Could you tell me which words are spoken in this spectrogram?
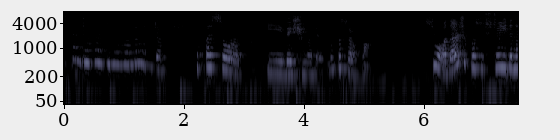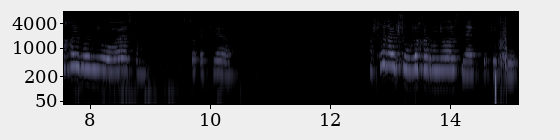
останній телефон, який на Android, там це P40 і вищий модель. Ну, P40 Max. Все, а далі просто все йде на Harmony OS, там все таке. А ще далі вже Harmony OS Next такий був.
